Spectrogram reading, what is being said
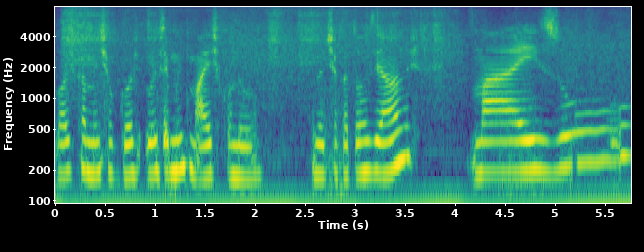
Logicamente eu gost, gostei muito mais quando, quando eu tinha 14 anos. Mas o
